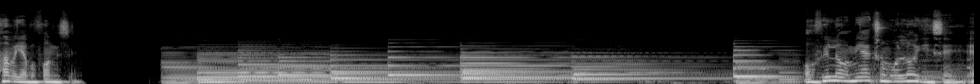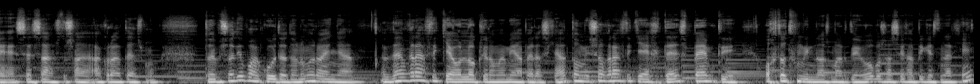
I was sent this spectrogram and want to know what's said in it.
Πάμε για αποφώνηση. Οφείλω μια εξομολόγηση ε, σε εσάς, τους ακροατές μου. Το επεισόδιο που ακούτε, το νούμερο 9, δεν γράφτηκε ολόκληρο με μια περασιά. Το μισό γράφτηκε εχθές, 5η 8 του μηνός Μαρτίου, όπως σας είχα πει και στην αρχή.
